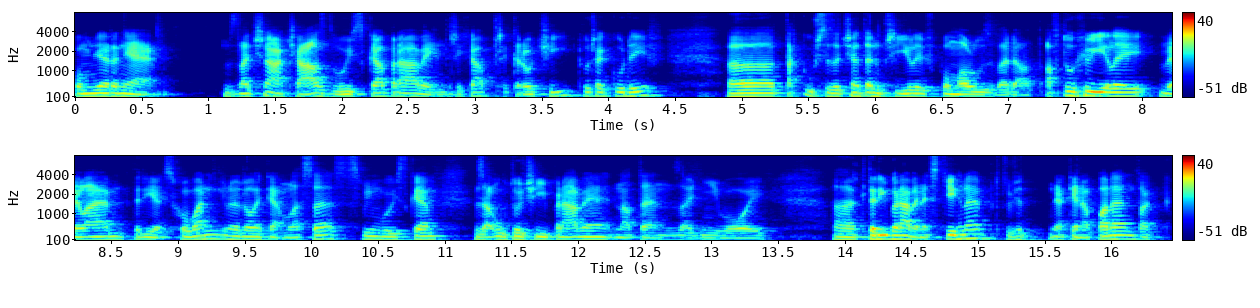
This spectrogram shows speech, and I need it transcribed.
poměrně značná část vojska právě Jindřicha překročí tu řeku Div, eh, tak už se začne ten příliv pomalu zvedat. A v tu chvíli Vilém, který je schovaný v nedalekém lese se svým vojskem, zaútočí právě na ten zadní voj. Eh, který právě nestihne, protože jak je napaden, tak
